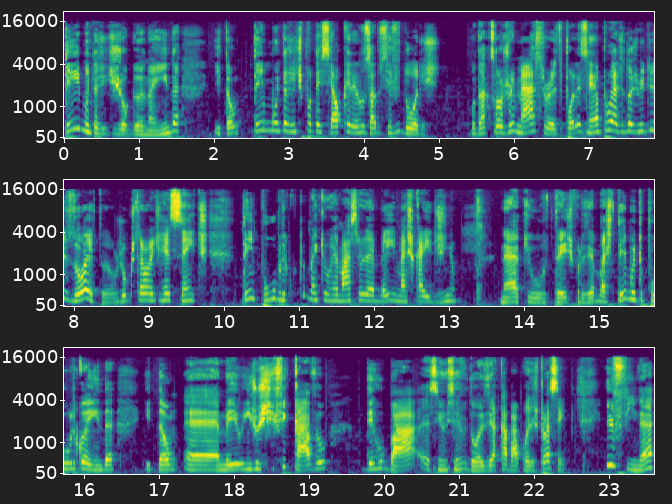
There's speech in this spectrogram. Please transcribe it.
tem muita gente jogando ainda, então tem muita gente potencial querendo usar os servidores. O Dark Souls Remastered, por exemplo, é de 2018, é um jogo extremamente recente. Tem público, tudo bem que o Remastered é bem mais caidinho, né, que o 3, por exemplo, mas tem muito público ainda, então é meio injustificável derrubar assim os servidores e acabar com eles para sempre. Enfim, né?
